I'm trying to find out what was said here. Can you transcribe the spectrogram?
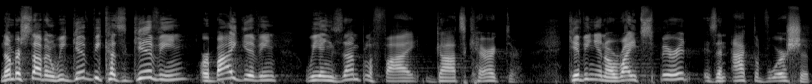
Number seven, we give because giving, or by giving, we exemplify God's character. Giving in a right spirit is an act of worship.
